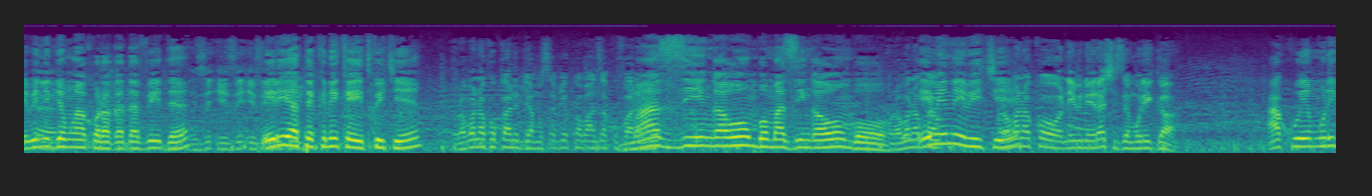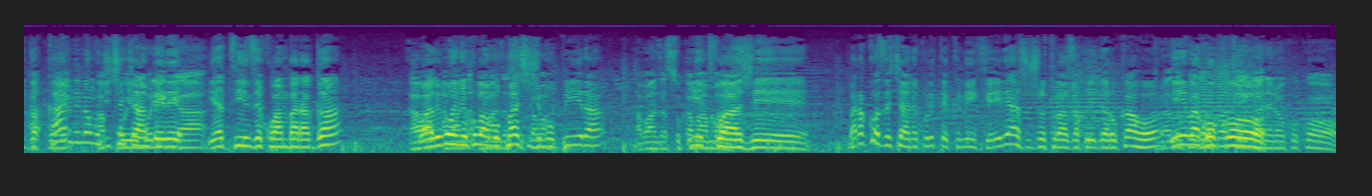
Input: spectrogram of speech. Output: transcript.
Ibi ni byo mwakoraga david. Iriya tekinike yitwa iki urabona ko kandi byamusabye ko abanza kuvana mazinga wombo mazinga wombo ibi ni ibiki urabona ko ni ibintu yarashyize muri ga. Akuye muri ga. Kandi no mu gice cya mbere yatinze kwambara ga. Wabibonye ko bamupashije umupira? yitwaje. Barakoze cyane kuri tekinike iriya shusho turaza kuyigarukaho. Niba koko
